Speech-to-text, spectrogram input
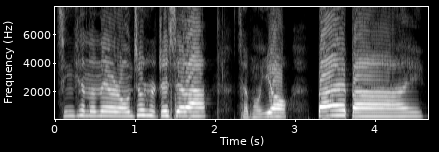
今天的内容就是这些啦，小朋友，拜拜。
